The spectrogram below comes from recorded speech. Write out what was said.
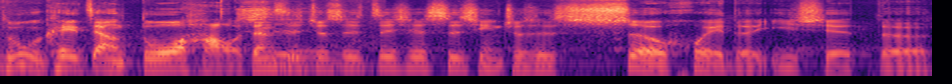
如果可以这样多好，但是就是这些事情，就是社会的一些的。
